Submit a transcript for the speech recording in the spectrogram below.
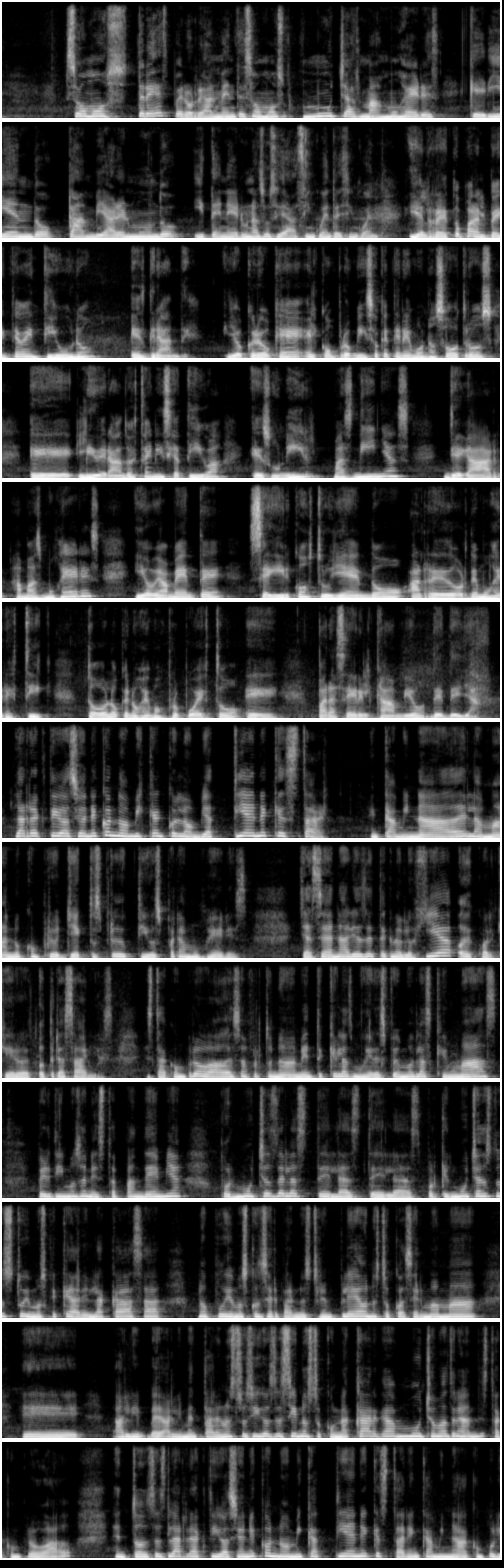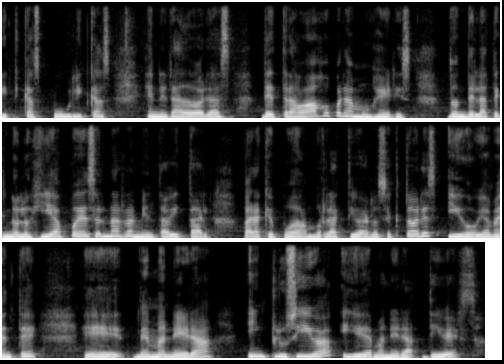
somos tres, pero realmente somos muchas más mujeres queriendo cambiar el mundo y tener una sociedad 50 y 50. Y el reto para el 2021 es grande. Yo creo que el compromiso que tenemos nosotros eh, liderando esta iniciativa es unir más niñas, llegar a más mujeres y obviamente seguir construyendo alrededor de Mujeres TIC todo lo que nos hemos propuesto eh, para hacer el cambio desde ya. La reactivación económica en Colombia tiene que estar encaminada de la mano con proyectos productivos para mujeres, ya sean áreas de tecnología o de cualquier otras áreas. Está comprobado desafortunadamente que las mujeres fuimos las que más perdimos en esta pandemia por muchas de las de las de las porque muchas nos tuvimos que quedar en la casa, no pudimos conservar nuestro empleo, nos tocó hacer mamá, eh, alimentar a nuestros hijos, es decir, nos tocó una carga mucho más grande, está comprobado. Entonces, la reactivación económica tiene que estar encaminada con políticas públicas generadoras de trabajo para mujeres, donde la tecnología puede ser una herramienta vital para que podamos reactivar los sectores y obviamente eh, de manera inclusiva y de manera diversa.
